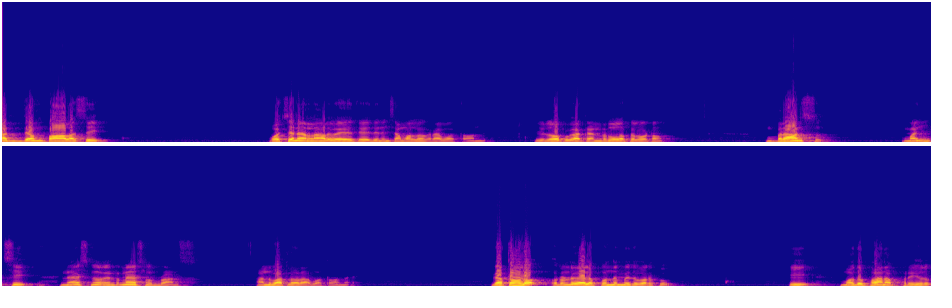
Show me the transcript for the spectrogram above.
మద్యం పాలసీ వచ్చే నెల నాలుగు ఐదు తేదీ నుంచి అమల్లోకి రాబోతా ఉంది. ఈ లోపుగా టెండర్లో పిలవటం బ్రాండ్స్ మంచి నేషనల్ ఇంటర్నేషనల్ బ్రాండ్స్ అందుబాటులో రాబోతా ఉన్నాయి. గతంలో రెండు వేల పంతొమ్మిది వరకు ఈ మధుపాన ప్రియులు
